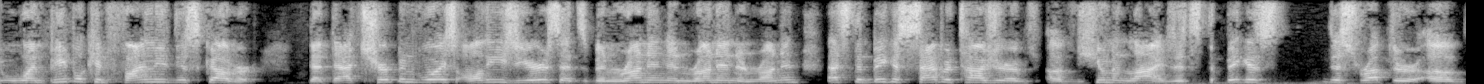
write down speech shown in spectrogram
when people can finally discover that that chirping voice all these years that's been running and running and running that's the biggest sabotager of, of human lives. It's the biggest disruptor of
